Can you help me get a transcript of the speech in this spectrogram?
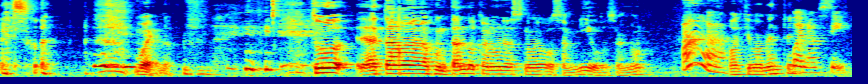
Eso. bueno. Tú estabas juntando con unos nuevos amigos, ¿o no? Ah, Últimamente. bueno, sí.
